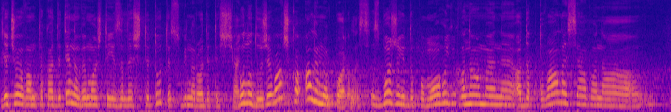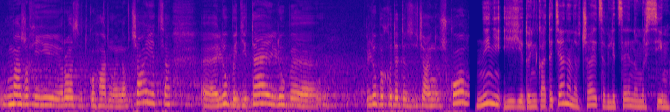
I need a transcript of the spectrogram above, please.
для чого вам така дитина, ви можете її залишити тут і собі народити ще. Було дуже важко, але ми впоралися. З Божою допомогою вона у мене адаптувалася, вона в межах її розвитку гарно навчається, е, любить дітей, любить, любить ходити в звичайну школу. Нині її донька Тетяна навчається в ліцеї номер 7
